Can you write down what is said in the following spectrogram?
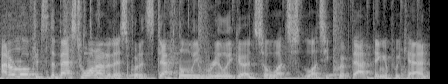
I don't know if it's the best one out of this, but it's definitely really good. So let's let's equip that thing if we can.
